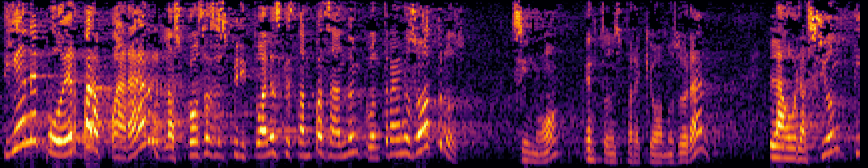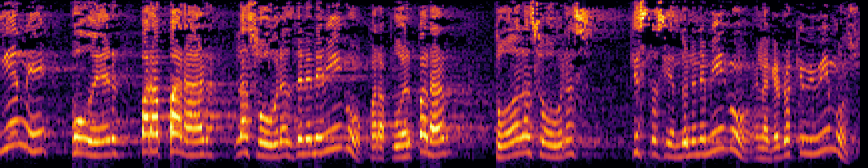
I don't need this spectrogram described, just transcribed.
tiene poder para parar las cosas espirituales que están pasando en contra de nosotros. Si no, entonces ¿para qué vamos a orar? La oración tiene poder para parar las obras del enemigo, para poder parar todas las obras que está haciendo el enemigo en la guerra que vivimos.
